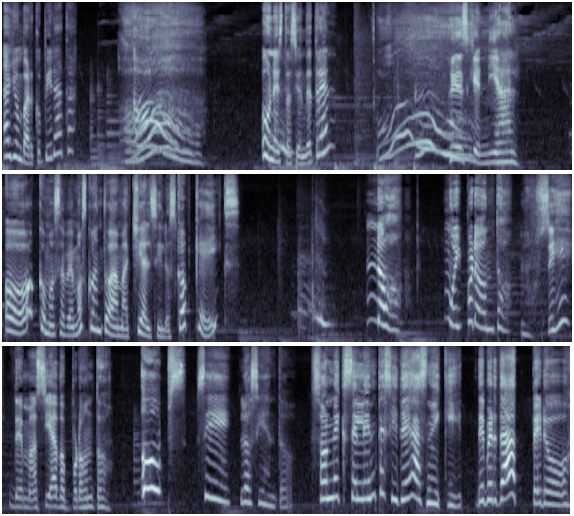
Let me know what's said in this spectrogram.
Hay un barco pirata. Una estación de tren. Es genial. O, como sabemos cuánto ama Chelsea los cupcakes, ¡No! Muy pronto. Sí, demasiado pronto. Ups, sí, lo siento. Son excelentes ideas, Nikki. De verdad. Pero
